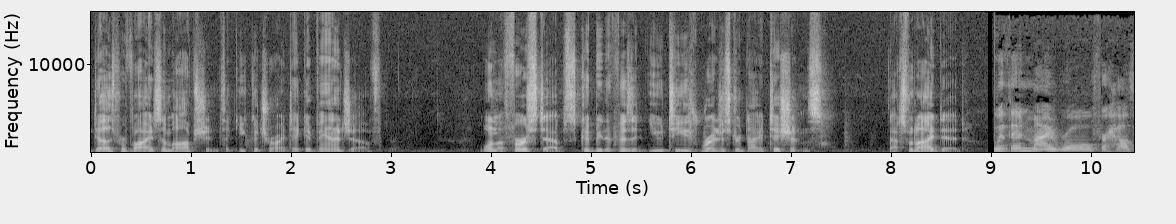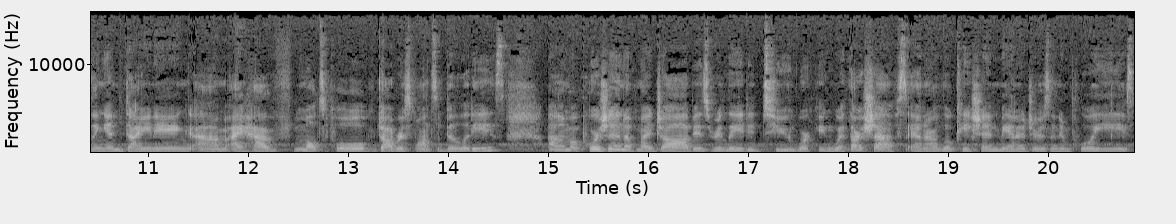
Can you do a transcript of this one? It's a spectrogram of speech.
does provide some options that you could try to take advantage of. One of the first steps could be to visit UT's registered dietitians. That's what I did. Within my role for housing and dining, um, I have multiple job responsibilities. Um, a portion of my job is related to working with our chefs and our location managers and employees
